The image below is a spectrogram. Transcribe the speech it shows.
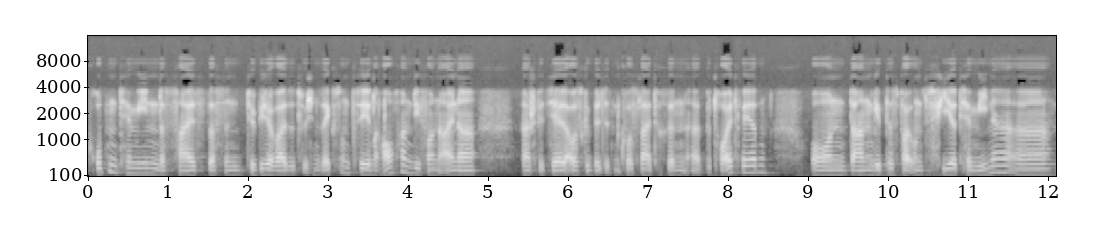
Gruppenterminen. Das heißt, das sind typischerweise zwischen sechs und zehn Rauchern, die von einer speziell ausgebildeten Kursleiterin äh, betreut werden. Und dann gibt es bei uns vier Termine, äh,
